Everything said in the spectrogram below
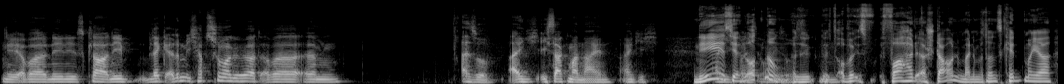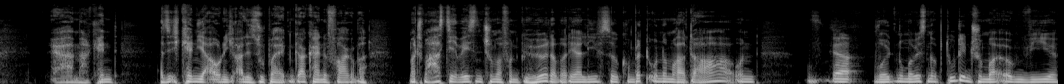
Nee, aber nee, nee, ist klar. Nee, Black Adam, ich hab's schon mal gehört, aber ähm, also eigentlich, ich sag mal nein, eigentlich. Nee, Eigentlich ist ja in Ordnung. so. Also, das- aber es war halt erstaunlich. Ich meine, sonst kennt man ja, ja, man kennt, also ich kenne ja auch nicht alle Superhelden, gar keine Frage, aber manchmal hast du ja wesentlich schon mal von gehört, aber der lief so komplett unterm Radar und Ja. wollte nur mal wissen, ob du den schon mal irgendwie,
